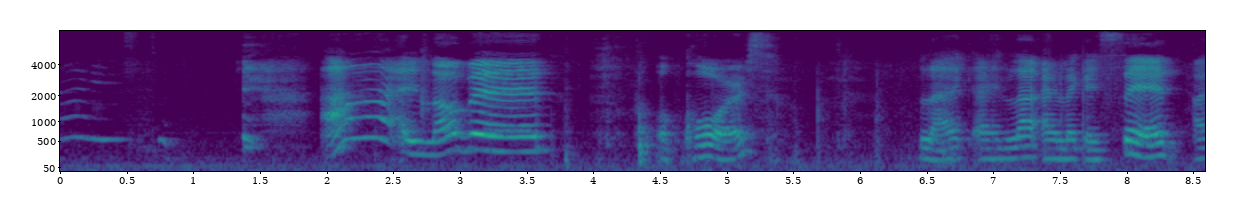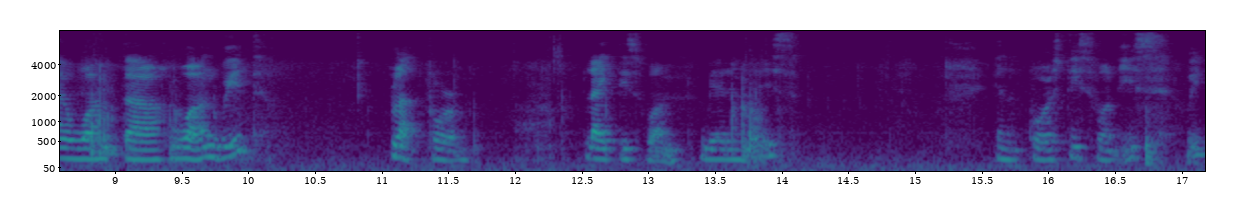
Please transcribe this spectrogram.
Nice. Ah, I love it. Of course, like I like, I like I said, I want the one with platform, like this one, very nice. And of course, this one is with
